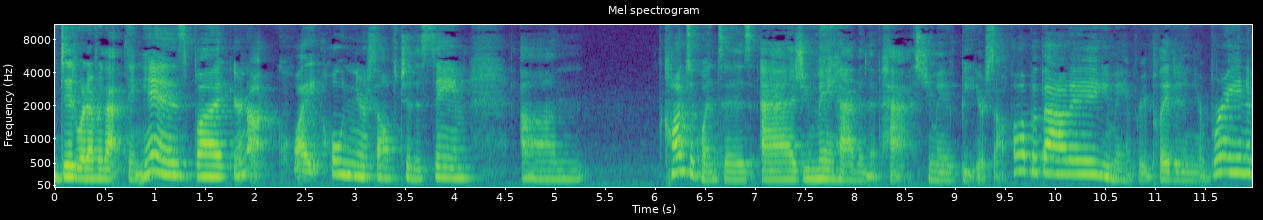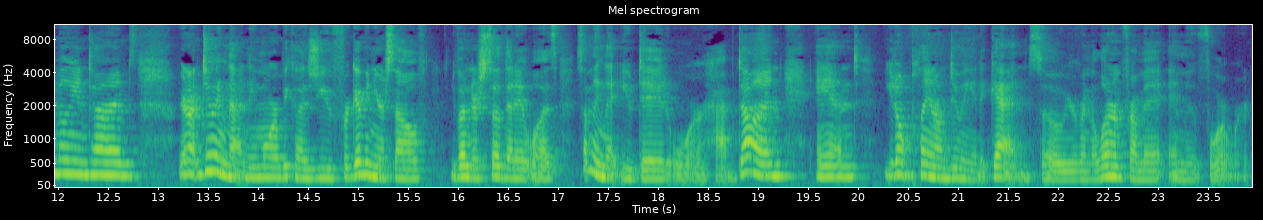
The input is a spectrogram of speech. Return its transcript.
did whatever that thing is, but you're not quite holding yourself to the same um, consequences as you may have in the past. You may have beat yourself up about it, you may have replayed it in your brain a million times. You're not doing that anymore because you've forgiven yourself. You've understood that it was something that you did or have done, and you don't plan on doing it again. So you're going to learn from it and move forward.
